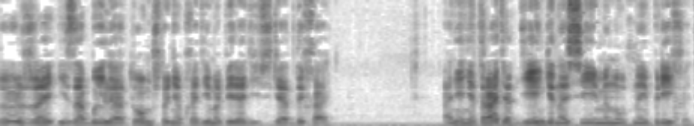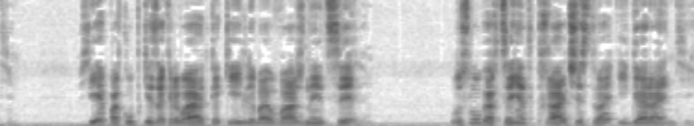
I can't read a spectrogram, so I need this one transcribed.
что уже и забыли о том, что необходимо периодически отдыхать. Они не тратят деньги на сиюминутные прихоти. Все покупки закрывают какие-либо важные цели. В услугах ценят качество и гарантии.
